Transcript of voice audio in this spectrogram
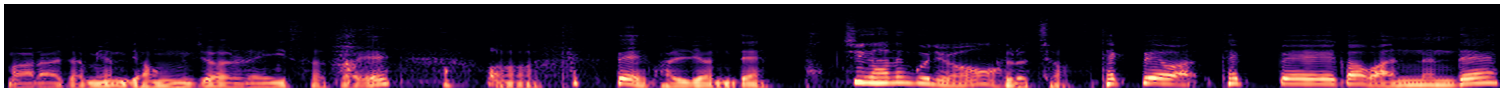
말하자면 명절에 있어서의 어, 택배 관련된 폭증하는군요. 그렇죠. 택배와 택배가 왔는데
